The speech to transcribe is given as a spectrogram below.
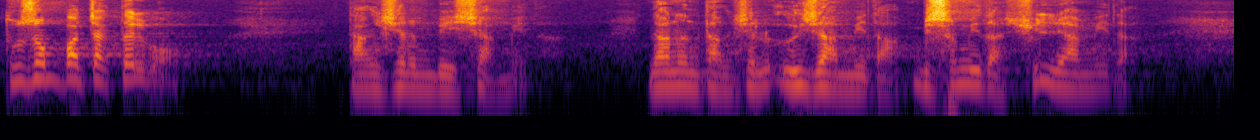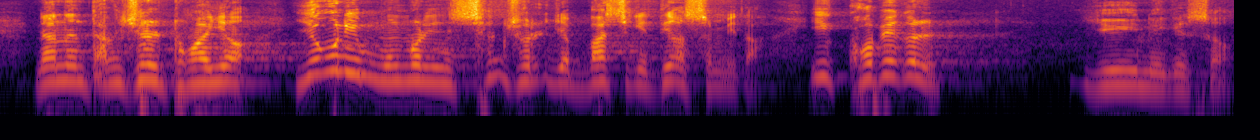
두 손 바짝 들고 당신은 메시아입니다. 나는 당신을 의지합니다. 믿습니다. 신뢰합니다. 나는 당신을 통하여 영원히 목마른 생수를 이제 마시게 되었습니다. 이 고백을 여인에게서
